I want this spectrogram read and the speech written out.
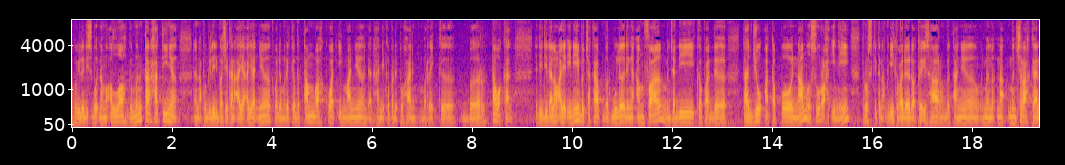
apabila disebut nama Allah gementar hatinya. Dan apabila dibacakan ayat-ayatnya kepada mereka bertambah kuat imannya dan hanya kepada Tuhan mereka bertawakal jadi di dalam ayat ini bercakap bermula dengan Anfal menjadi kepada tajuk ataupun nama surah ini. Terus kita nak pergi kepada Dr. Izhar bertanya nak mencerahkan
